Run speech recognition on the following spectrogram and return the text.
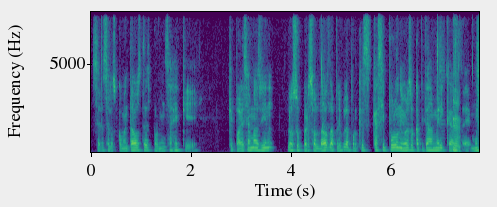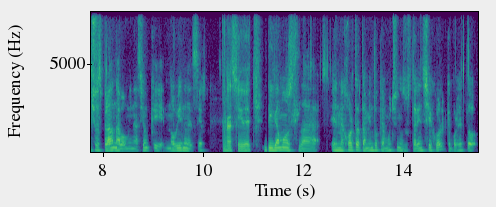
se, se los comentaba a ustedes por mensaje que, que parecía más bien los super soldados la película, porque es casi puro universo Capitán América. Eh, muchos esperaban Abominación, que no viene de ser Ah, sí, de hecho. digamos, la, el mejor tratamiento que a muchos nos gustaría en She-Hulk, que por cierto,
